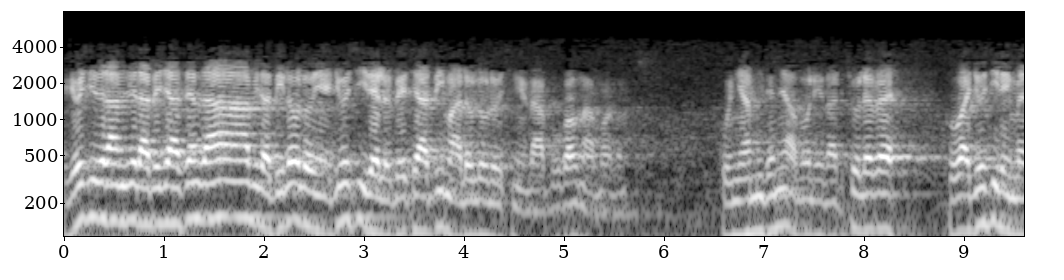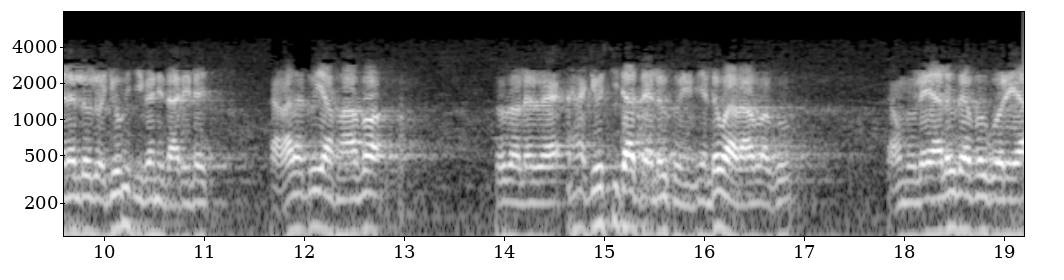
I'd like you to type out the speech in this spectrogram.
အကျိုးရှိသလားမရှိလားတရားစဉ်းစားပြီးတော့ဒီလိုလို့ရင်အကျိုးရှိတယ်လို့တရားသိမှလို့လို့လို့ရှိရင်ဒါပူကောင်းတာပေါ့ကိုညာမိသမျှပေါ်နေတာတချို့လည်းပဲကိုကအကျိုးရှိနိုင်မယ်လို့လို့လို့အကျိုးမရှိဘဲနေတာတွေလည်းဒါကတော့တွေ့ရမှာပေါ့သို့တော်လည်းပဲအကျိုးရှိတတ်တယ်လို့ဆိုရင်ပြင်လောက်ရတာပေါ့အခု တောင်သူလေရလုပ်တဲ့ပုဂ္ဂိုလ်တွေက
